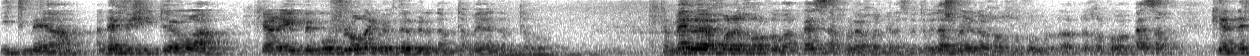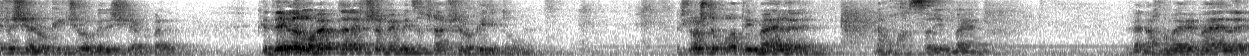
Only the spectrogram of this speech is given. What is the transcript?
היא טמאה, הנפש היא טהורה, כי הרי בגוף לא רואים הבדל בין אדם טמא לאדם טהור. טמא לא יכול לאכול קורבן פסח, הוא לא יכול להיכנס לבית המקדש, לא יכול לאכול קורבן פסח, כי הנפש האלוקית שלו באיזושהי הגבלה. כדי לרומם את הנפש הבהמית צריך שהנפש האלוקית תתרומם. ושלושת הפרטים האלה, אנחנו חסרים בהם. ואנחנו בימים האלה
